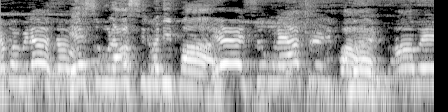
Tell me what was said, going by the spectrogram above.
ஜெபம் இலவசம். இயேசு உங்களை ஆசீர்வதிப்பார். இயேசு உங்களை ஆசீர்வதிப்பார். ஆமென். ஆமென்.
